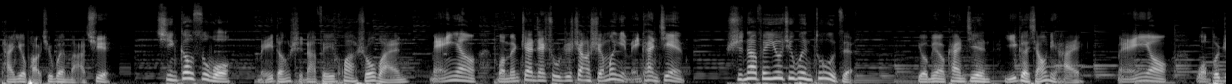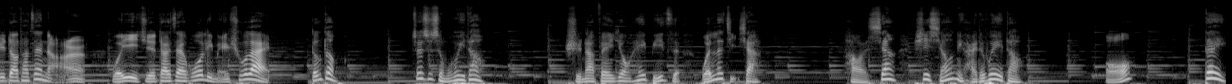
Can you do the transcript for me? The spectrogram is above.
他又跑去问麻雀：“请告诉我。”没等史纳菲话说完，“没有，我们站在树枝上，什么也没看见。”史纳菲又去问兔子：“有没有看见一个小女孩？”“没有，我不知道她在哪儿。我一直待在窝里没出来。”等等，这是什么味道？史纳菲用黑鼻子闻了几下。好像是小女孩的味道，哦，对，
